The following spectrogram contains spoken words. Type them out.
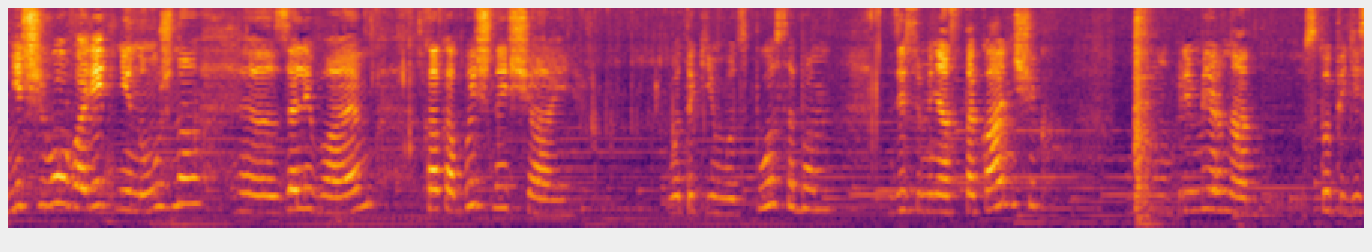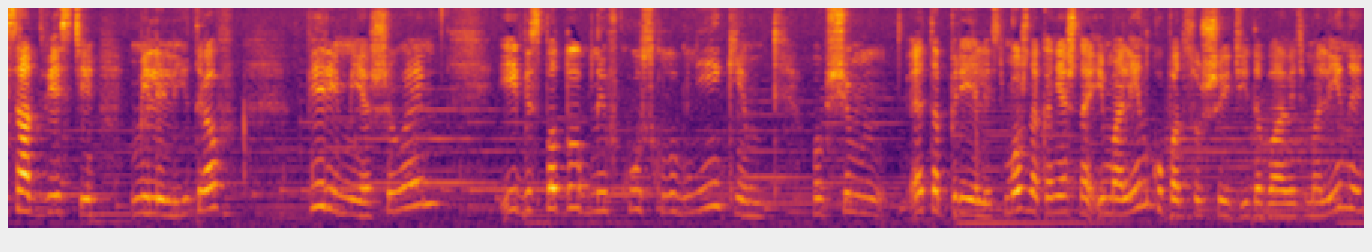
Ничего варить не нужно, э, заливаем, как обычный чай. Вот таким вот способом. Здесь у меня стаканчик, примерно 150-200 миллилитров. Перемешиваем. И бесподобный вкус клубники, в общем, это прелесть. Можно, конечно, и малинку подсушить и добавить малины.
